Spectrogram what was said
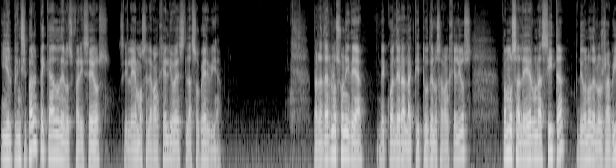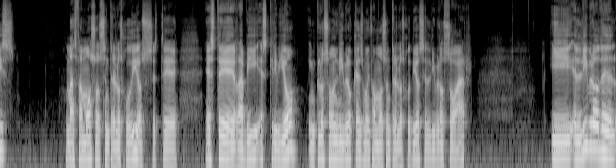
y el principal pecado de los fariseos, si leemos el Evangelio, es la soberbia. Para darnos una idea de cuál era la actitud de los evangelios, vamos a leer una cita de uno de los rabís más famosos entre los judíos. Este, este rabí escribió incluso un libro que es muy famoso entre los judíos, el libro Zohar, y el libro del,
